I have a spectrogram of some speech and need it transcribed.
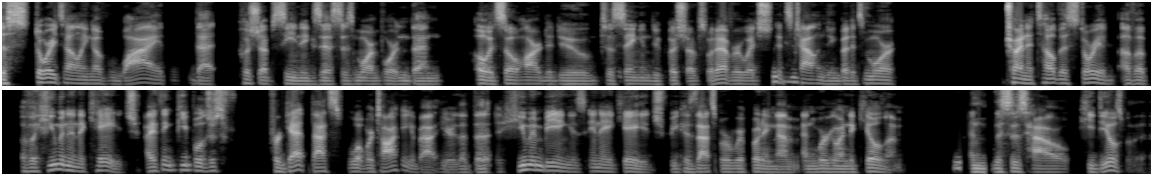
the storytelling of why that push-up scene exists is more important than oh it's so hard to do to sing and do push-ups whatever which mm-hmm. it's challenging but it's more trying to tell this story of a of a human in a cage i think people just forget that's what we're talking about here that the human being is in a cage because that's where we're putting them and we're going to kill them mm. and this is how he deals with it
